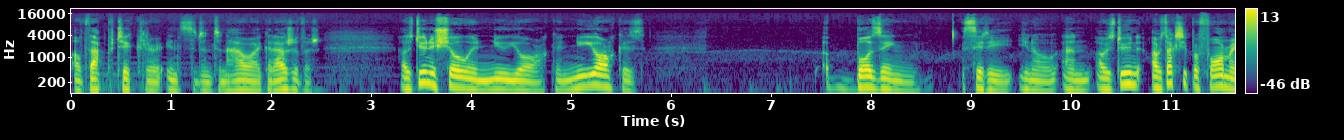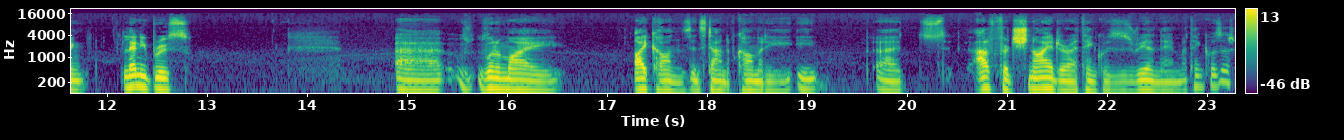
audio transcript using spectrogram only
of that particular incident and how I got out of it. I was doing a show in New York, and New York is a buzzing city, you know. And I was doing, I was actually performing. Lenny Bruce, uh, one of my icons in stand-up comedy. He, uh, Alfred Schneider, I think was his real name. I think was it.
